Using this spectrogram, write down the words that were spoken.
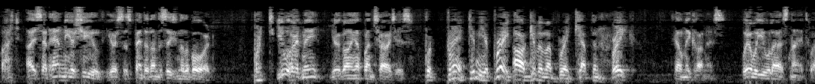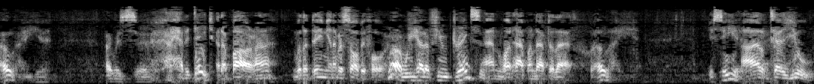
What? I said hand me your shield. You're suspended on decision of the board. But, You heard me. You're going up on charges. but, Brandt, give me a break. I'll give him a break, Captain. Break. Tell me, Connors. Where were you last night? Well, I, uh, I was, uh, I had a date. At a bar, huh? With a dame you never saw before. Well, we had a few drinks, and, And what happened after that? well, I, you see, I'll tell you.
